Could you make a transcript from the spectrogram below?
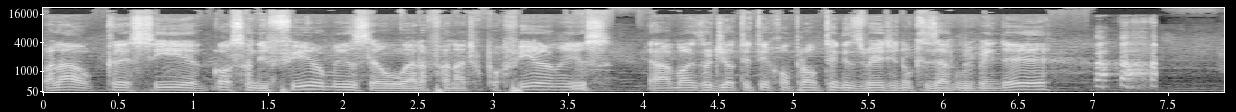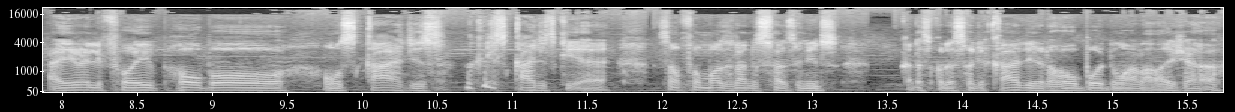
Lá, eu cresci gostando de filmes, eu era fanático por filmes. Ah, Mas um dia eu tentei comprar um tênis verde e não quiseram me vender. Aí ele foi, roubou uns cards, aqueles cards que é, são famosos lá nos Estados Unidos, aquelas coleção de cards, ele roubou de uma loja,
